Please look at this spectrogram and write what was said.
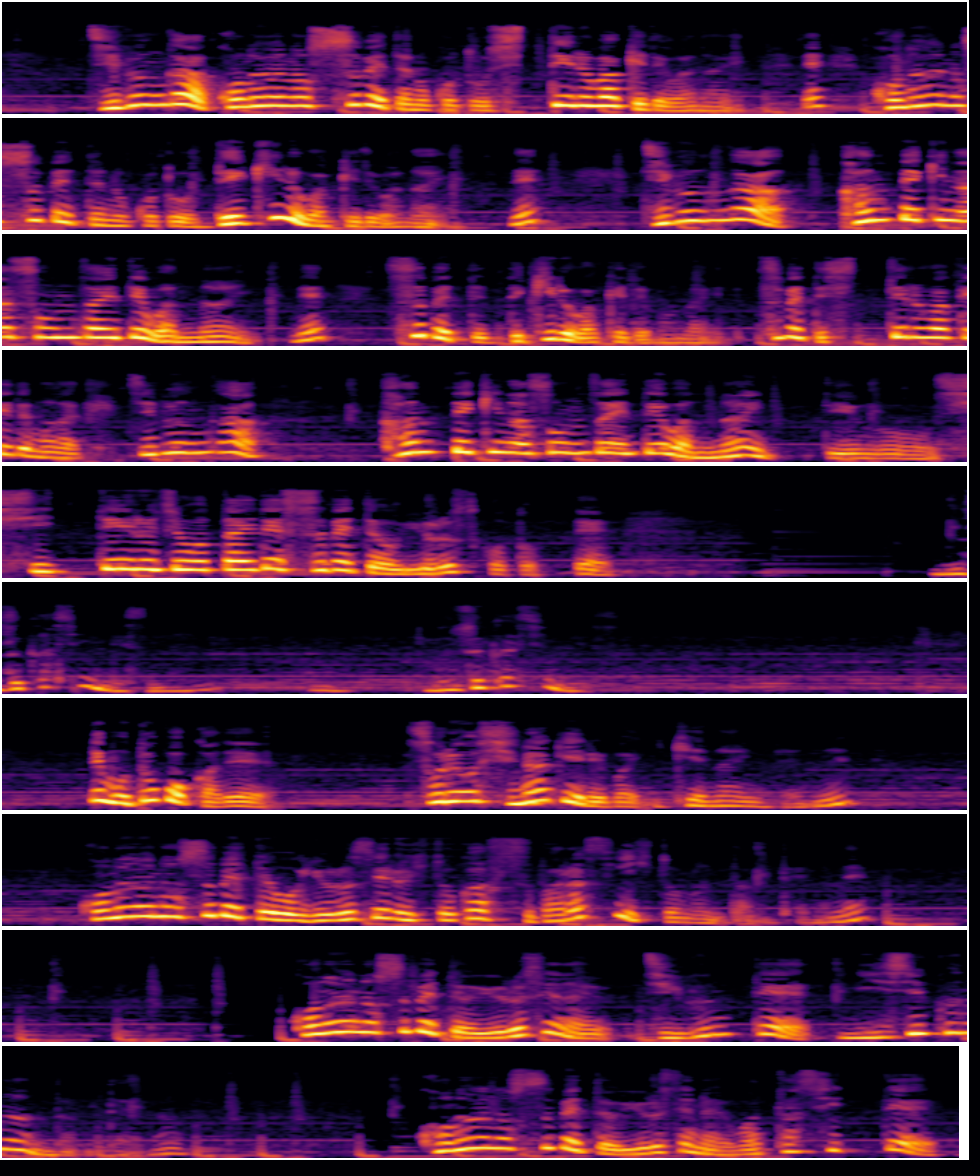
自分がこの世の全てのことを知っているわけではない、ね、この世の全てのことをできるわけではない、ね、自分が完璧な存在ではない、ね、全てできるわけでもない。全て知ってるわけでもない。自分が完璧な存在ではない。っていうのを知っている状態で全てを許すことって難しいんですね、うん、難しいんです。でもどこかでそれをしなければいけないみたいなね。この世の全てを許せる人が素晴らしい人なんだみたいなね。この世の全てを許せない自分って未熟なんだみたいな。この世の全てを許せない私って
